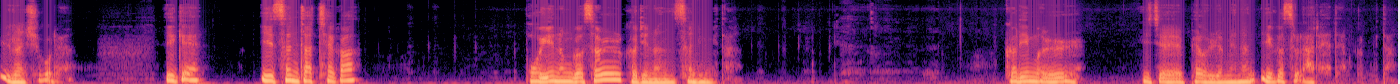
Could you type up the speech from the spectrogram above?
이런 식으로요. 이게 이 선 자체가 보이는 것을 그리는 선입니다. 그림을 이제 배우려면 이것을 알아야 되는 겁니다.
